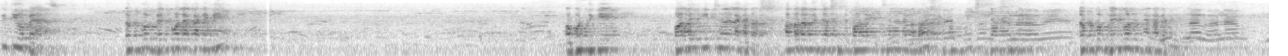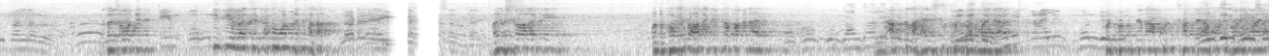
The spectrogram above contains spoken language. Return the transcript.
তৃতীয় ম্যাচ বেঙ্গল একাডেমি। অপরদিকে বালিক চ্যানেল একাদশ রঙের জার্সিতে বালিক চ্যানেল একাদশ এবং মিক্স জার্সিতে দমকল বেঙ্গল একাডেমি। ক্লাব হানাম গোপালনগর চলছে আমাদের তৃতীয় ম্যাচের প্রথমার্ধের খেলা। লটারি মানুষ অনেকে উদ্ভাসন অনেকে তো আমাদের এই আব্দুল হাই স্কুল ফুটবল ময়দান। ফুটবল দিন আপন ছাত্র আপন গরিমায়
